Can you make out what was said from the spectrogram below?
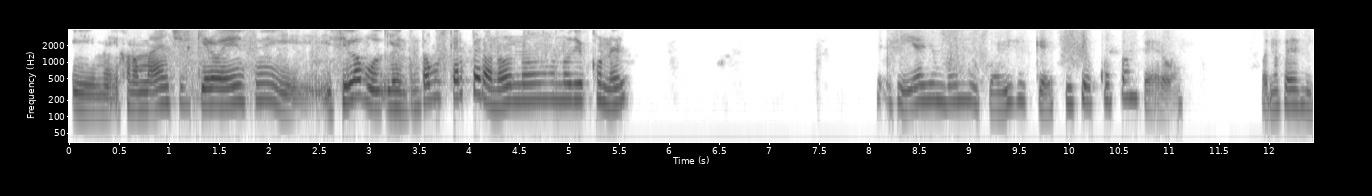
Y me dijo, no manches, quiero ese. Y, sí lo, lo intentó buscar, pero no, no, no dio con él. Sí, hay un buen de que sí se ocupan, pero pues no sabes ni,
